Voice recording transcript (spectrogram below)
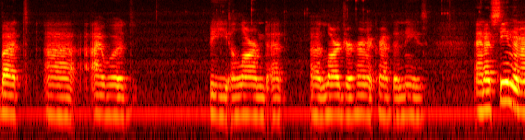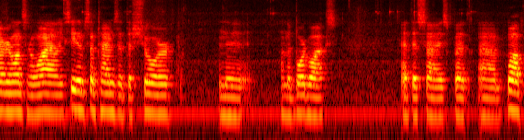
but uh, I would be alarmed at a larger hermit crab than these. And I've seen them every once in a while. You see them sometimes at the shore in the on the boardwalks at this size but um, well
